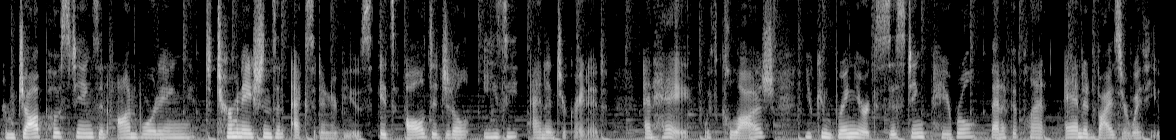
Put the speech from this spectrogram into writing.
From job postings and onboarding to terminations and exit interviews, it's all digital, easy, and integrated. And hey, with Collage, you can bring your existing payroll, benefit plan, and advisor with you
